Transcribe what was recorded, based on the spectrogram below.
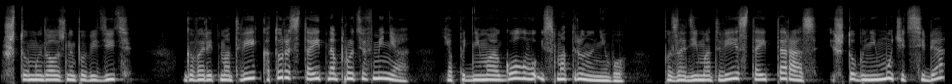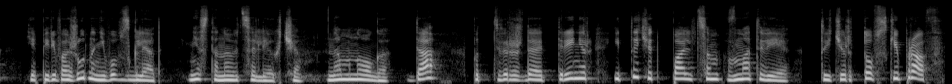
«Что мы должны победить?» Говорит Матвей, который стоит напротив меня. Я поднимаю голову и смотрю на него. Позади Матвея стоит Тарас, и чтобы не мучить себя, я перевожу на него взгляд. Мне становится легче. Намного. Да, подтверждает тренер и тычет пальцем в Матвея. Ты чертовски прав.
